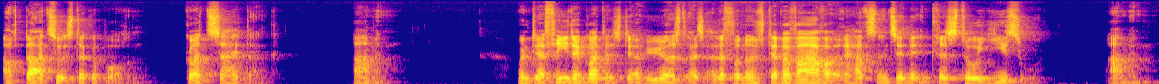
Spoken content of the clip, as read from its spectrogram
Auch dazu ist er geboren. Gott sei Dank. Amen. Und der Friede Gottes, der höher ist als alle Vernunft, der bewahre eure Herzen und Sinne in Christo Jesu. Amen.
